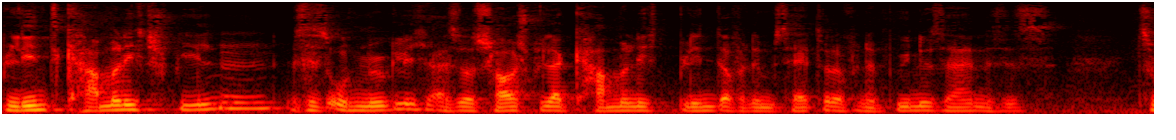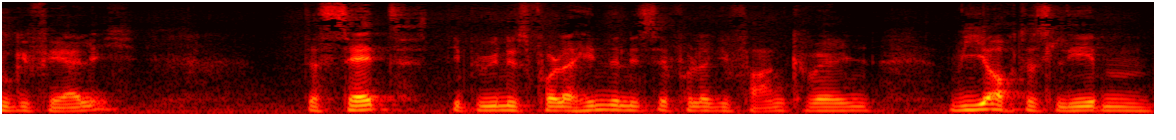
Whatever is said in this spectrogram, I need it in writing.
blind kann man nicht spielen. Mhm. Es ist unmöglich. Also als Schauspieler kann man nicht blind auf einem Set oder auf einer Bühne sein. Es ist zu gefährlich. Das Set, die Bühne ist voller Hindernisse, voller Gefahrenquellen, wie auch das Leben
